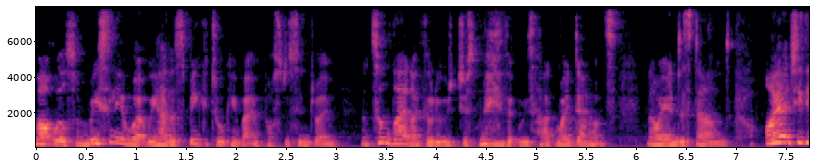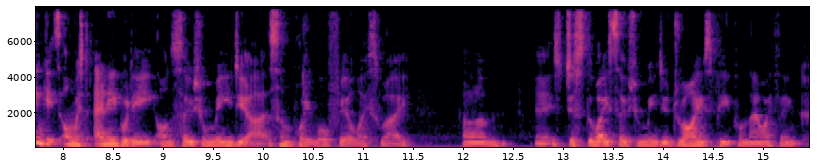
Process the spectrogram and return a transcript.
Mark Wilson. Recently at work, we had a speaker talking about imposter syndrome. Until then, I thought it was just me that was had my doubts. Now I understand. I actually think it's almost anybody on social media at some point will feel this way. Um, it's just the way social media drives people now, I think.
